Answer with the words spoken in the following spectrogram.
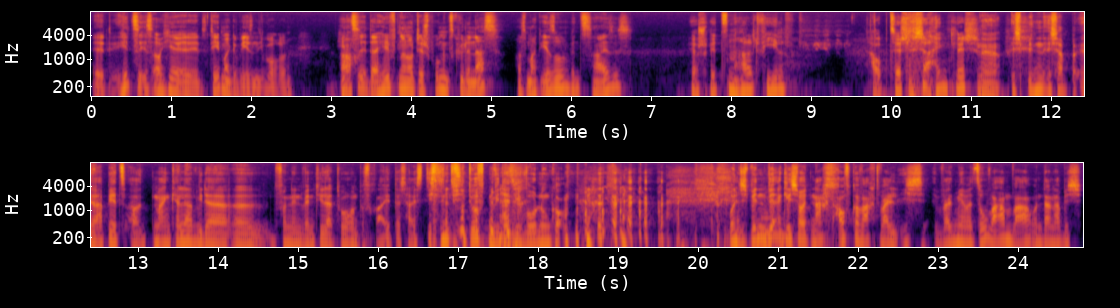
Äh, Hitze ist auch hier äh, Thema gewesen die Woche. Hitze, da hilft nur noch der Sprung ins kühle Nass. Was macht ihr so, wenn es heiß ist? Ja, schwitzen halt viel. Hauptsächlich eigentlich. Ja, ich bin, ich habe hab jetzt meinen Keller wieder äh, von den Ventilatoren befreit. Das heißt, die, sind, die durften wieder in die Wohnung kommen. und ich bin wirklich heute Nacht aufgewacht, weil ich, weil mir so warm war und dann habe ich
